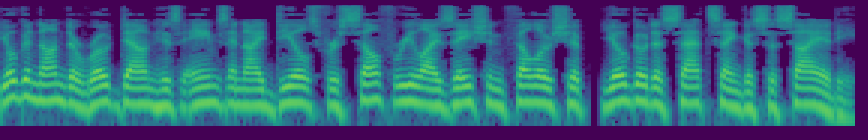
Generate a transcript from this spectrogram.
Yogananda wrote down his aims and ideals for self-realization fellowship, Yogoda Satsanga Society,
